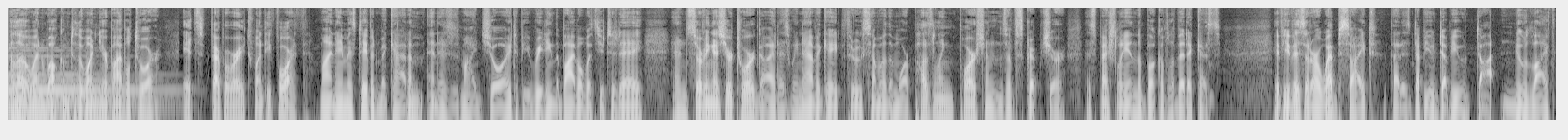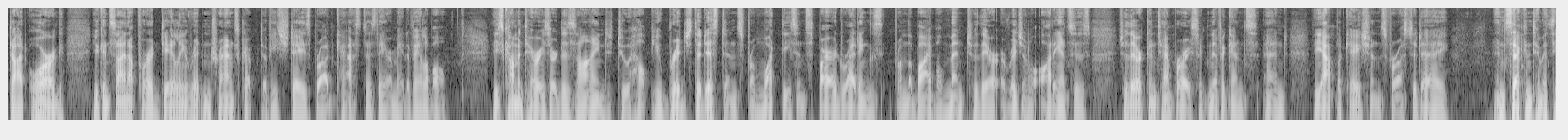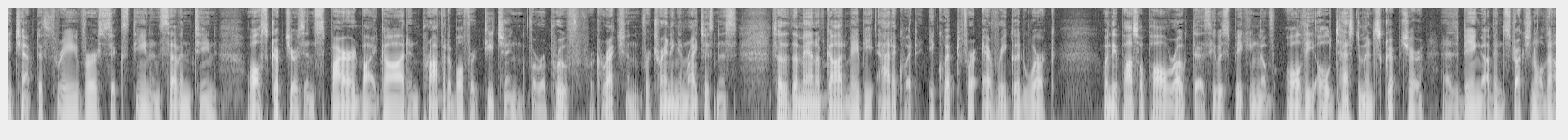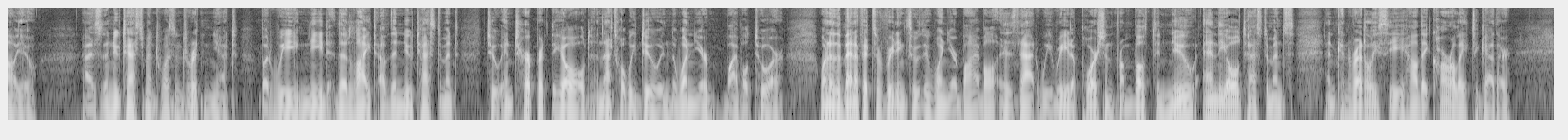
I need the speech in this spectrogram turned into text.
Hello, and welcome to the One Year Bible Tour. It's February 24th. My name is David MacAdam, and it is my joy to be reading the Bible with you today and serving as your tour guide as we navigate through some of the more puzzling portions of Scripture, especially in the book of Leviticus. If you visit our website, that is www.newlife.org, you can sign up for a daily written transcript of each day's broadcast as they are made available. These commentaries are designed to help you bridge the distance from what these inspired writings from the Bible meant to their original audiences to their contemporary significance and the applications for us today. In 2 Timothy chapter 3 verse 16 and 17, all scripture is inspired by God and profitable for teaching, for reproof, for correction, for training in righteousness, so that the man of God may be adequate, equipped for every good work. When the Apostle Paul wrote this, he was speaking of all the Old Testament scripture as being of instructional value, as the New Testament wasn't written yet. But we need the light of the New Testament to interpret the Old, and that's what we do in the one year Bible tour. One of the benefits of reading through the one year Bible is that we read a portion from both the New and the Old Testaments and can readily see how they correlate together.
